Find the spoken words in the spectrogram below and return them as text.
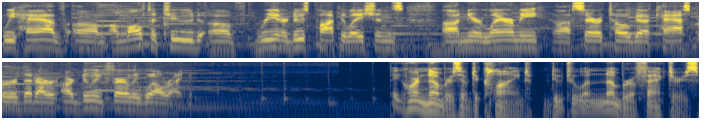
we have um, a multitude of reintroduced populations uh, near Laramie, uh, Saratoga, Casper that are, are doing fairly well right now. Bighorn numbers have declined due to a number of factors.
